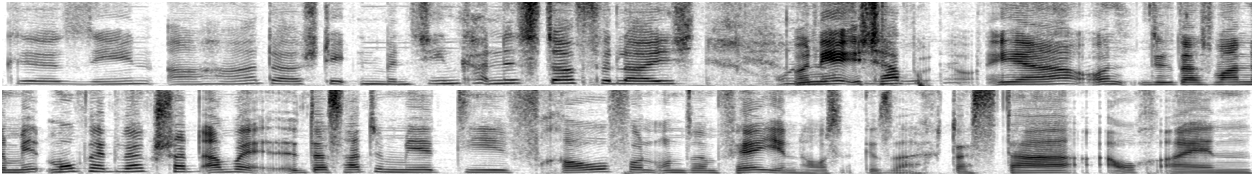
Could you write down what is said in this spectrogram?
gesehen, aha, da steht ein Benzinkanister vielleicht. Und oh nee, ich habe, ja, und das war eine Moped-Werkstatt, aber das hatte mir die Frau von unserem Ferienhaus gesagt, dass da auch ein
